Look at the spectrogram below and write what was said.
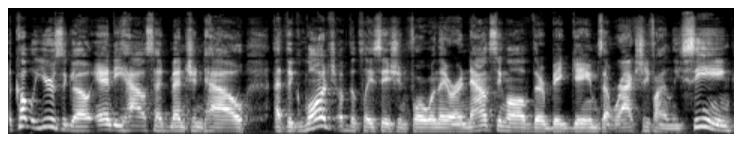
a couple years ago, Andy House had mentioned how at the launch of the PlayStation 4, when they were announcing all of their big games that we're actually finally seeing,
